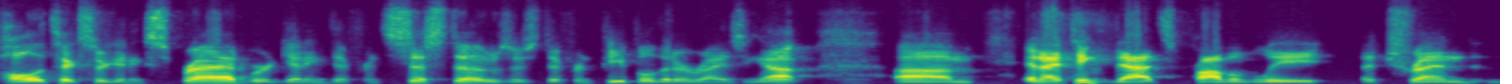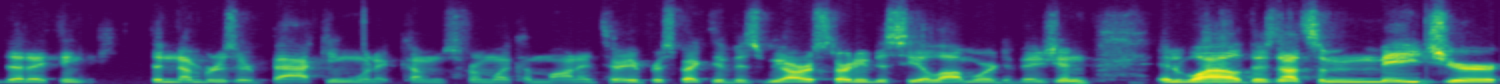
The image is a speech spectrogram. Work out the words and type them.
Politics are getting spread. We're getting different systems. There's different people that are rising up, um, and I think that's probably a trend that I think the numbers are backing when it comes from like a monetary perspective. Is we are starting to see a lot more division, and while there's not some major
